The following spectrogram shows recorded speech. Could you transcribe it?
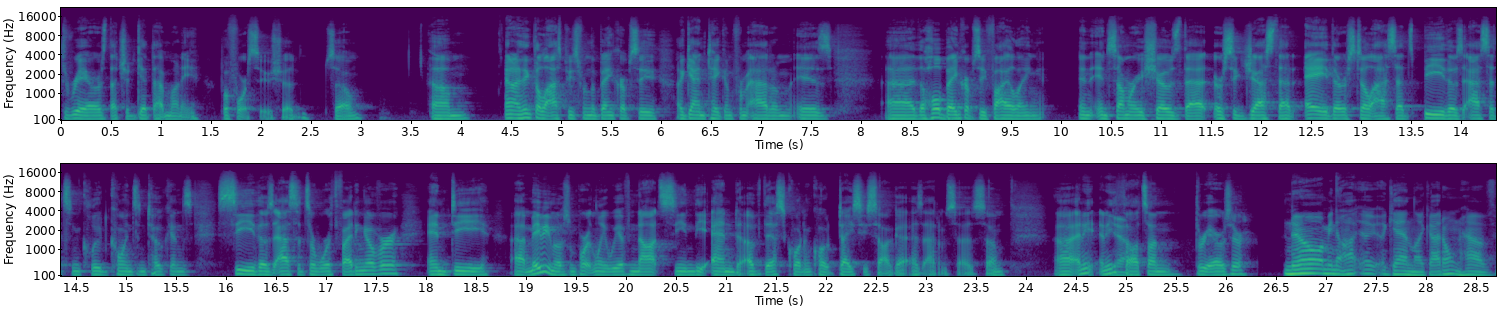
Three Arrows that should get that money before Su should. So, um, and I think the last piece from the bankruptcy, again taken from Adam, is uh, the whole bankruptcy filing in, in summary shows that or suggests that A, there are still assets, B, those assets include coins and tokens, C, those assets are worth fighting over, and D, uh, maybe most importantly, we have not seen the end of this quote unquote dicey saga, as Adam says. So, uh, any any Yeah. thoughts on Three Arrows here? No, I mean, I, again, like I don't have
